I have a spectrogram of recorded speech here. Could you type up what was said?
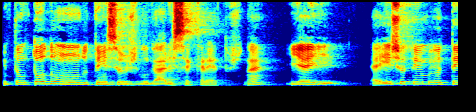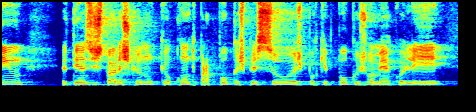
Então todo mundo tem seus lugares secretos, né? E aí é isso. Eu tenho, eu tenho, eu tenho as histórias que eu, que eu conto para poucas pessoas, porque poucos vão me acolher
